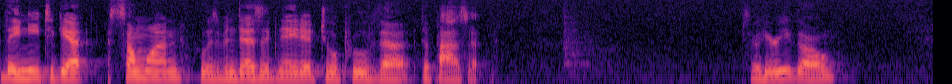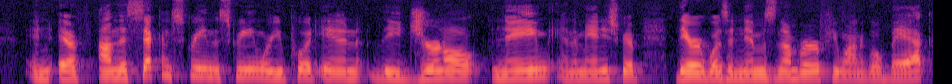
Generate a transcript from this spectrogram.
they need to get someone who has been designated to approve the deposit. So here you go. And if on the second screen, the screen where you put in the journal name and the manuscript, there was a NIMS number if you want to go back.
